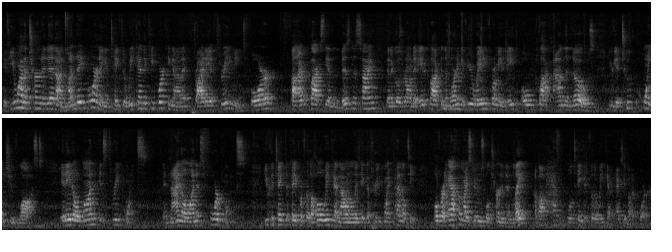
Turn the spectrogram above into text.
If you want to turn it in on Monday morning and take the weekend to keep working on it, Friday at 3 means 4, 5 o'clock is the end of the business time, then it goes around to 8 o'clock in the morning. If you're waiting for me at 8 o'clock on the nose, you get two points you've lost. At 8.01, it's 3 points. At 9.01, it's 4 points. You could take the paper for the whole weekend now and only take a three-point penalty. Over half of my students will turn it in late, about half will take it for the weekend, actually about a quarter.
